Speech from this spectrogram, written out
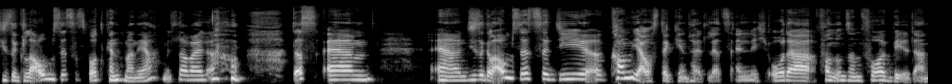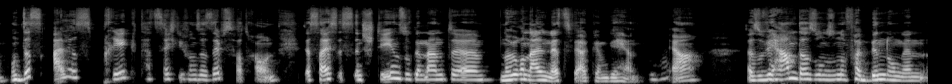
diese Glaubenssätze, das Wort kennt man ja mittlerweile, das, ähm, äh, diese Glaubenssätze, die äh, kommen ja aus der Kindheit letztendlich oder von unseren Vorbildern. Und das alles prägt tatsächlich unser Selbstvertrauen. Das heißt, es entstehen sogenannte neuronale Netzwerke im Gehirn. Mhm. Ja, also wir haben da so, so eine Verbindungen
